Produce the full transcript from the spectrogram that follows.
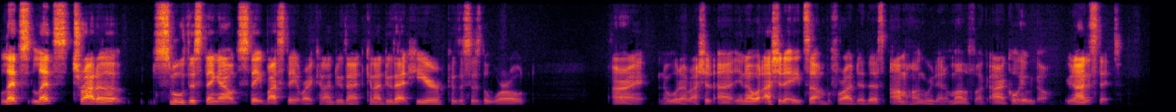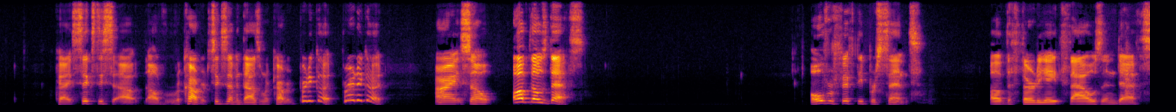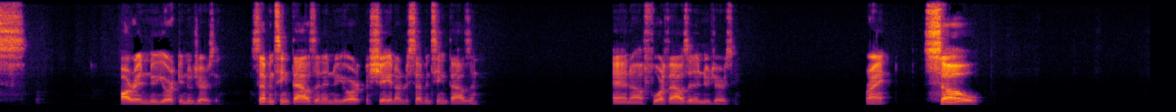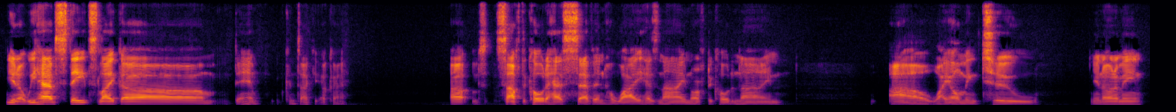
let's let's try to smooth this thing out state by state. Right? Can I do that? Can I do that here? Because this is the world. All right, no, whatever. I should, uh, you know what? I should have ate something before I did this. I'm hungry than a motherfucker. All right, cool. Here we go. United States. Okay, 60 uh, uh, recovered, 67,000 recovered. Pretty good, pretty good. All right, so of those deaths, over 50% of the 38,000 deaths are in New York and New Jersey. 17,000 in New York, a shade under 17,000, and uh, 4,000 in New Jersey. Right? So you know, we have states like um damn, Kentucky, okay. Uh South Dakota has 7, Hawaii has 9, North Dakota 9, uh Wyoming 2. You know what I mean?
